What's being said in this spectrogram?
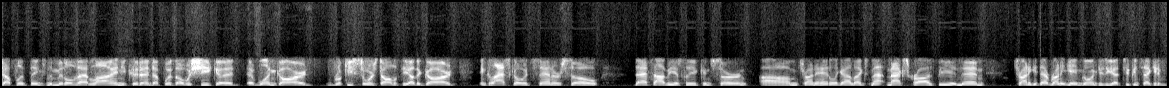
shuffling things in the middle of that line. You could end up with Awosika at, at one guard, rookie Sorsdal at the other guard, and Glasgow at center. So that's obviously a concern. Um, trying to handle a guy like Maxx Crosby, and then trying to get that running game going because you got two consecutive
